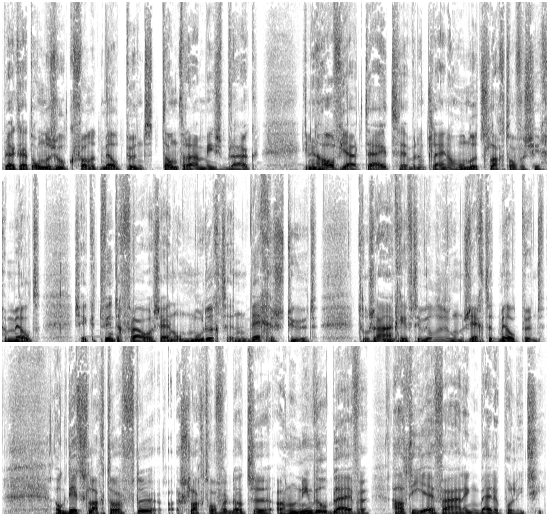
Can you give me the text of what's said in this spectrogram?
Blijkt uit onderzoek van het meldpunt Tantra-misbruik. In een half jaar tijd hebben een kleine honderd slachtoffers zich gemeld. Zeker twintig vrouwen zijn ontmoedigd en weggestuurd... toen ze aangifte wilden doen, zegt het meldpunt. Ook dit slachtoffer, slachtoffer dat uh, anoniem wil blijven... had die ervaring bij de politie.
